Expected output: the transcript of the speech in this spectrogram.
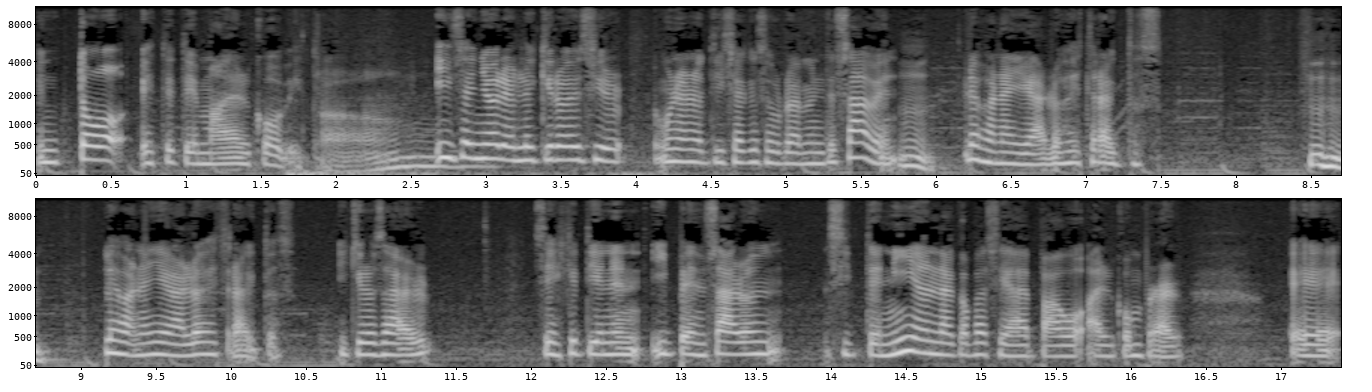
en todo este tema del COVID. ah, Y señores, les quiero decir una noticia que seguramente saben. Mm. Les van a llegar los extractos. les van a llegar los extractos. Y quiero saber si es que tienen y pensaron si tenían la capacidad de pago al comprar eh,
